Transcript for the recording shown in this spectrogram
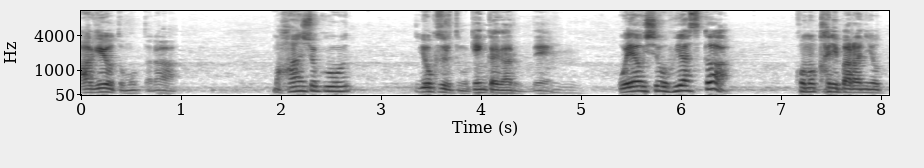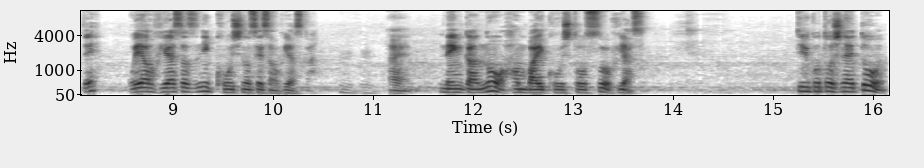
上げようと思ったら、まあ、繁殖を良くするっても限界があるんで、親牛を増やすか、このカニバラによって、親を増やさずに子牛の生産を増やすか、はい、年間の販売子牛頭数を増やす。っていうことをしないと、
